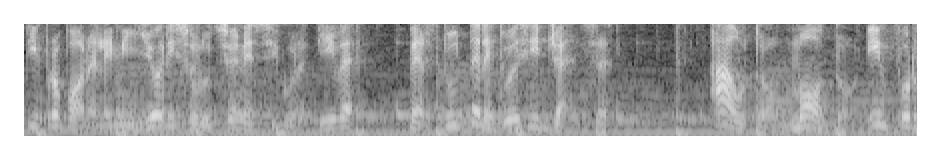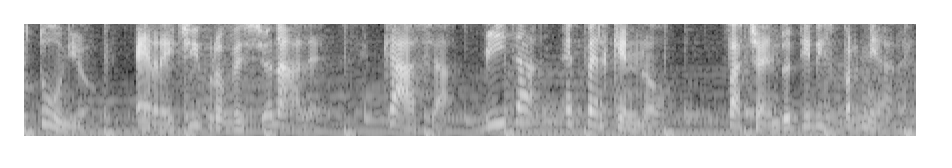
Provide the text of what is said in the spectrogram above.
ti propone le migliori soluzioni assicurative per tutte le tue esigenze. Auto, moto, infortunio, RC professionale, casa, vita e perché no, facendoti risparmiare.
